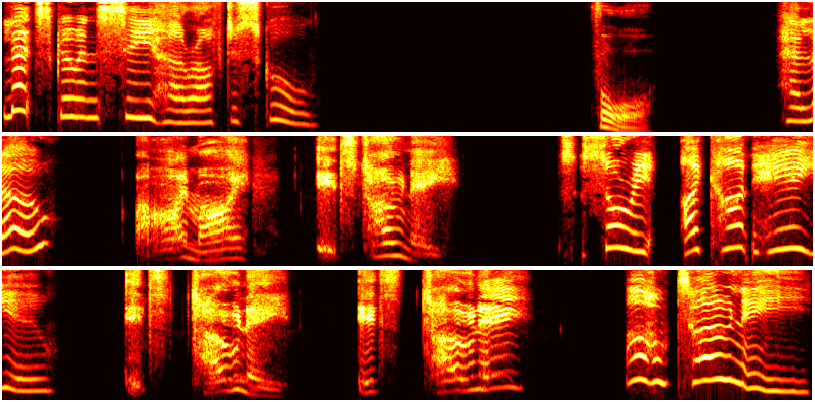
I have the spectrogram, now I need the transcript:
Let's go and see her after school. 4, Hello? Hi, Mai. It's Tony. S- sorry, I can't hear you. It's Tony. It's Tony. Oh, Tony.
